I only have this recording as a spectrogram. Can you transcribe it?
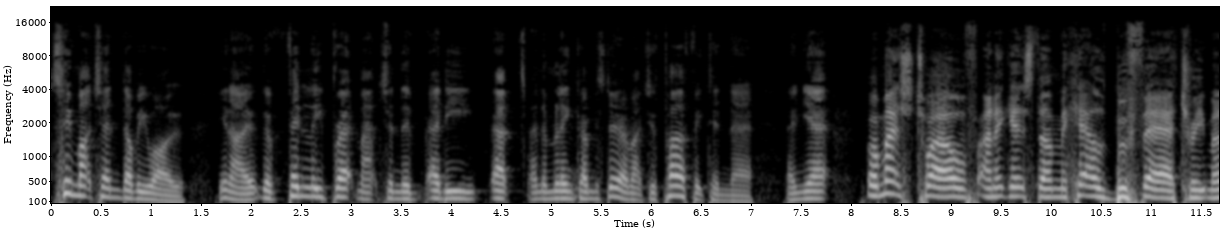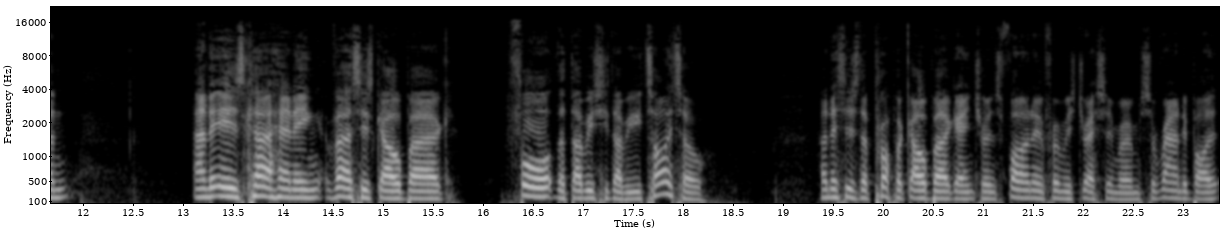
too much NWO. You know, the Finlay Bret match and the Eddie uh, and the Malenko Mysterio match is perfect in there, and yet Well, match 12, and it gets the Michael Buffer treatment. And it is Curt Hennig versus Goldberg for the WCW title. And this is the proper Goldberg entrance, following him from his dressing room, surrounded by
